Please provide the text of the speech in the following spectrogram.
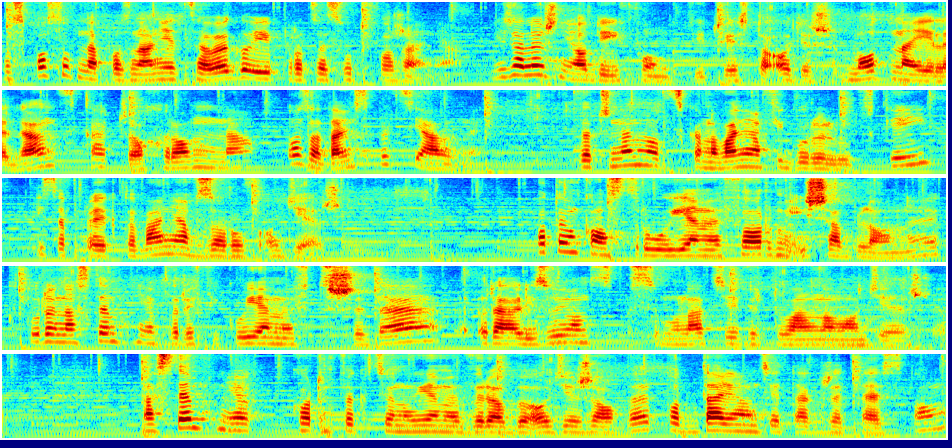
to sposób na poznanie całego jej procesu tworzenia, niezależnie od jej funkcji, czy jest to odzież modna i elegancka, czy ochronna, do zadań specjalnych. Zaczynamy od skanowania figury ludzkiej i zaprojektowania wzorów odzieży. Potem konstruujemy formy i szablony, które następnie weryfikujemy w 3D, realizując symulację wirtualną odzieży. Następnie konfekcjonujemy wyroby odzieżowe, poddając je także testom,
